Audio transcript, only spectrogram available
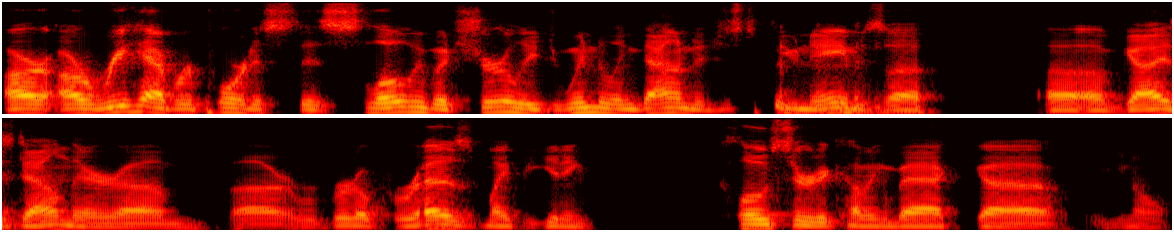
Our our rehab report is, is slowly but surely dwindling down to just a few names uh, uh, of guys down there. Um, uh, Roberto Perez might be getting closer to coming back. Uh, you know,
